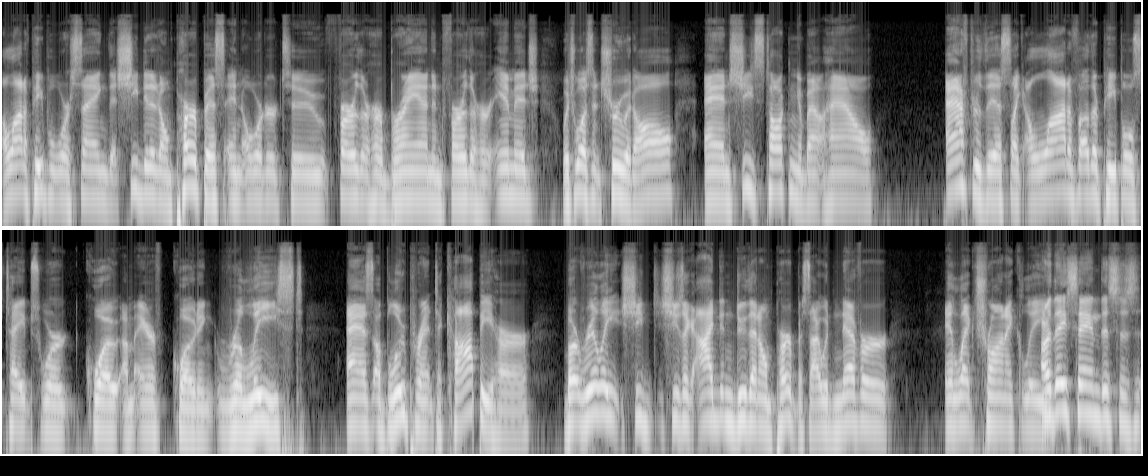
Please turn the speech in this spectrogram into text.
a lot of people were saying that she did it on purpose in order to further her brand and further her image, which wasn't true at all. And she's talking about how after this, like a lot of other people's tapes were quote I'm air quoting released as a blueprint to copy her, but really she she's like I didn't do that on purpose. I would never electronically Are they saying this is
